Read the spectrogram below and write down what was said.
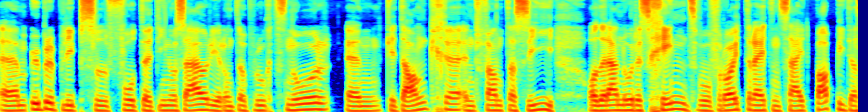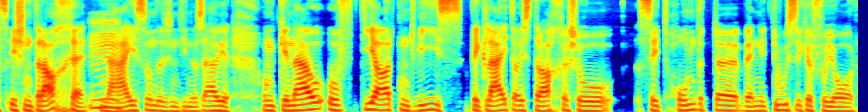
ähm, Überbleibsel von den Dinosauriern und da braucht es nur einen Gedanken, eine Fantasie oder auch nur ein Kind, das Freude hat und sagt, Papi, das ist ein Drache. Mm. Nein, sondern das ist ein Dinosaurier. Und genau auf diese Art und Weise begleitet uns Drachen schon seit Hunderten, wenn nicht Tausenden von Jahren.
